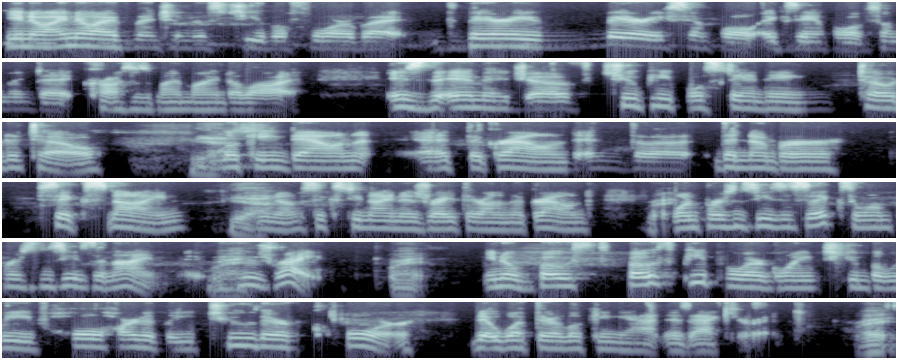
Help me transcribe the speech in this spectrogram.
you know, I know I've mentioned this to you before, but very, very simple example of something that crosses my mind a lot is the image of two people standing toe to toe, looking down at the ground, and the the number six nine. Yeah. You know, 69 is right there on the ground. Right. One person sees a six and one person sees a nine. Right. Who's right? Right. You know, both both people are going to believe wholeheartedly to their core that what they're looking at is accurate. Right.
